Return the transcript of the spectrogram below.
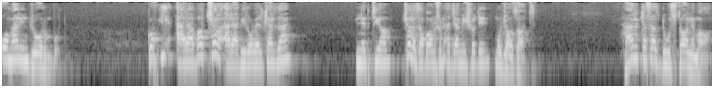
عمر این جرم بود. گفت این عربا چرا عربی رو ول کردن؟ نبتیا چرا زبانشون عجمی شده؟ مجازات. هر کس از دوستان ما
